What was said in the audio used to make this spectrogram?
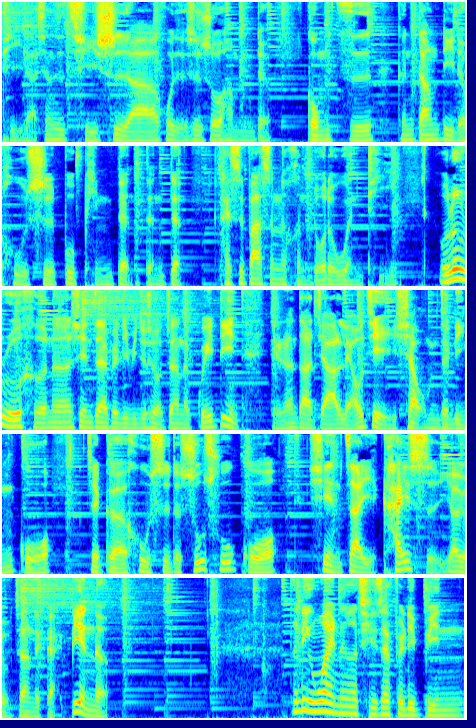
题啦，像是歧视啊，或者是说他们的。工资跟当地的护士不平等等等，还是发生了很多的问题。无论如何呢，现在菲律宾就是有这样的规定，也让大家了解一下我们的邻国这个护士的输出国，现在也开始要有这样的改变了。那另外呢，其实，在菲律宾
